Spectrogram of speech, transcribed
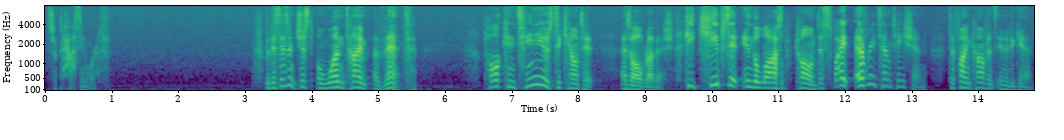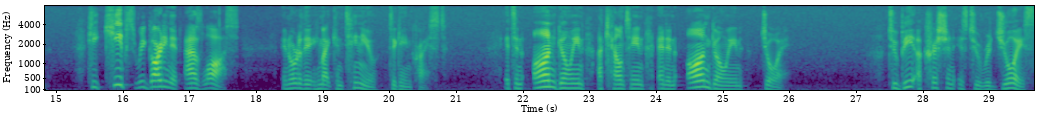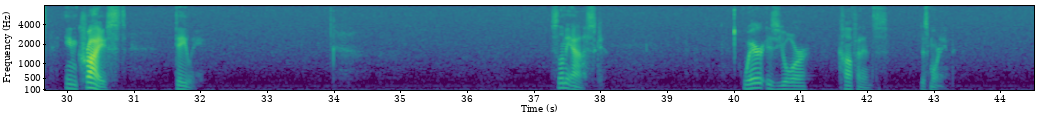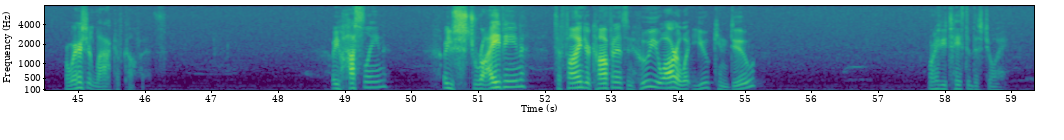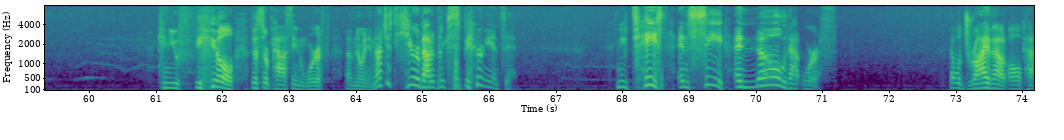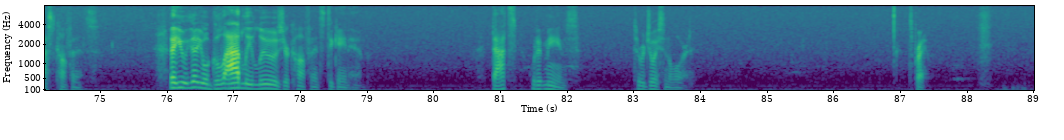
surpassing worth. But this isn't just a one time event. Paul continues to count it as all rubbish. He keeps it in the loss column despite every temptation to find confidence in it again. He keeps regarding it as loss in order that he might continue to gain Christ. It's an ongoing accounting and an ongoing joy. To be a Christian is to rejoice in Christ daily. So let me ask where is your confidence this morning? Or where's your lack of confidence? Are you hustling are you striving to find your confidence in who you are or what you can do? Or have you tasted this joy? Can you feel the surpassing worth of knowing Him? Not just hear about it, but experience it. Can you taste and see and know that worth? That will drive out all past confidence. That you, that you will gladly lose your confidence to gain Him. That's what it means to rejoice in the Lord.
